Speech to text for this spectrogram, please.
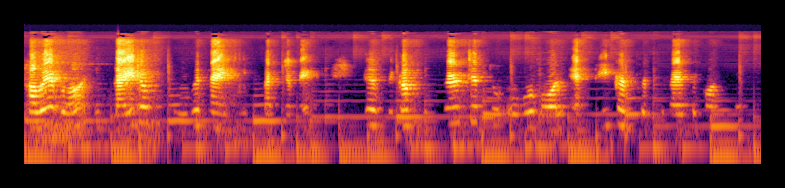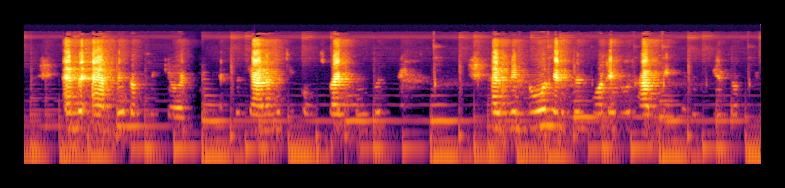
However, in light of COVID-19 pandemic, it has become imperative to overhaul and reconceptualize the concept and the ambit of security as the calamity caused by COVID-19 has been no less than what it would have been in the case of use.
